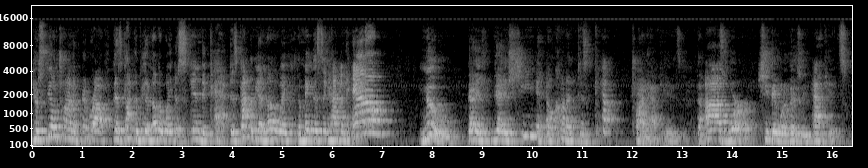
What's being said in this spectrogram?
You're still trying to figure out there's got to be another way to skin the cat. There's got to be another way to make this thing happen. Hannah knew that if, that if she and Elkanah just kept trying to have kids, the odds were she, they would eventually have kids.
